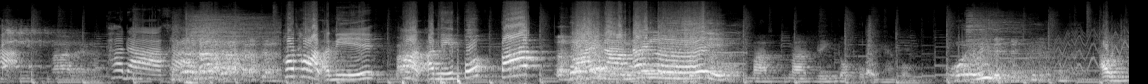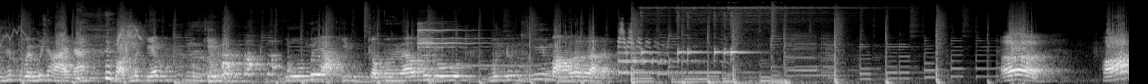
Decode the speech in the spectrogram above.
ค่ะผ้าอะไรนะผ้าดาค่ะ พอถอดอันนี้ ถอดอันนี้ปุ๊บปั๊บว่ายน้ำได้เลย มามาดริงก์โต๊ะผมไหมครับผมเอาจริงถ้ากูเป็นผู้ชายนะก่อนเมื่อกี้มึงกิน กูไม่อยากกินกับมึงแล้ว มึงดู มึงดูขี้เมาแล้วสัตว์ เออ พร้อม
